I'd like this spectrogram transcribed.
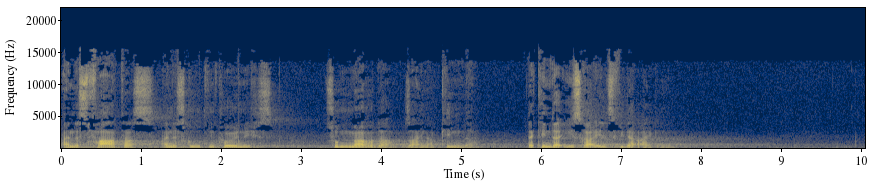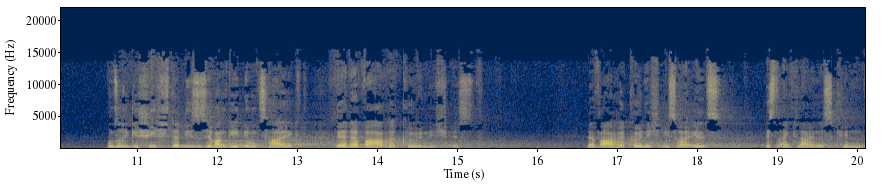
eines Vaters, eines guten Königs, zum Mörder seiner Kinder, der Kinder Israels wie der eigenen. Unsere Geschichte, dieses Evangelium zeigt, wer der wahre König ist. Der wahre König Israels ist ein kleines Kind,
